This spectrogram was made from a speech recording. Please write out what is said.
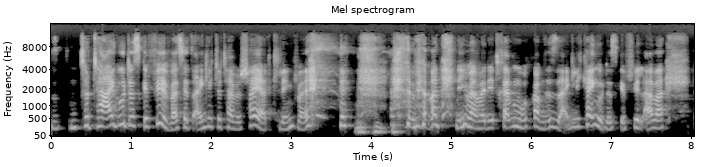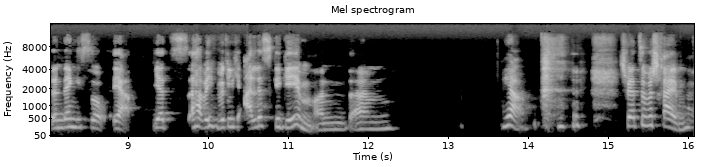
ein total gutes Gefühl, was jetzt eigentlich total bescheuert klingt, weil wenn man nicht mal mehr die Treppen hochkommt, ist es eigentlich kein gutes Gefühl. Aber dann denke ich so, ja, jetzt habe ich wirklich alles gegeben und ähm, ja, schwer zu beschreiben.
